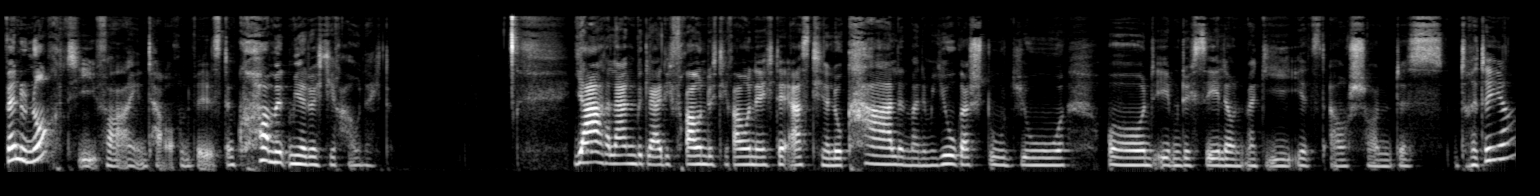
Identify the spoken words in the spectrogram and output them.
Wenn du noch tiefer eintauchen willst, dann komm mit mir durch die Rauhnächte. Jahrelang begleite ich Frauen durch die Rauhnächte, erst hier lokal in meinem Yoga-Studio und eben durch Seele und Magie jetzt auch schon das dritte Jahr.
